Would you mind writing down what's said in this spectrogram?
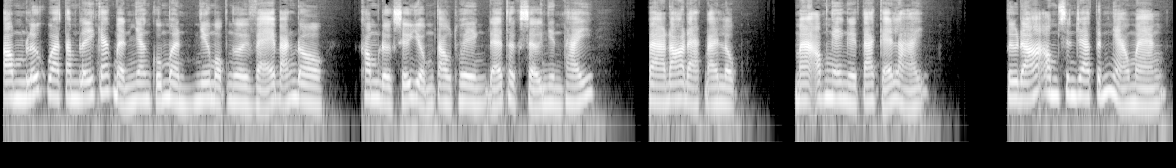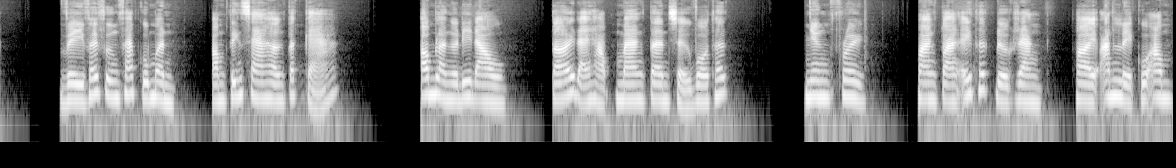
Ông lướt qua tâm lý các bệnh nhân của mình như một người vẽ bản đồ, không được sử dụng tàu thuyền để thực sự nhìn thấy và đo đạt đại lục, mà ông nghe người ta kể lại. Từ đó ông sinh ra tính ngạo mạn. Vì với phương pháp của mình, ông tiến xa hơn tất cả. Ông là người đi đầu, tới đại học mang tên sự vô thức. Nhưng Free hoàn toàn ý thức được rằng thời anh liệt của ông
